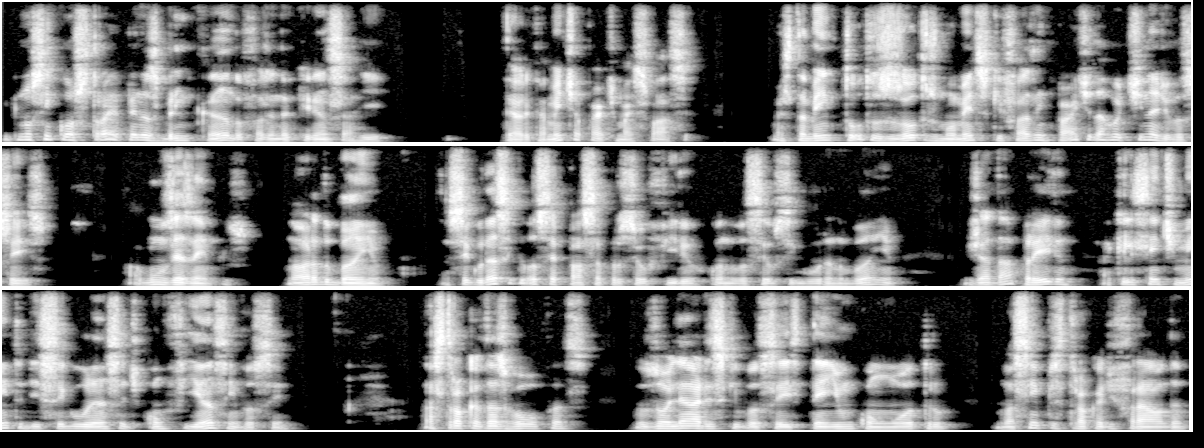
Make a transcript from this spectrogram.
e que não se constrói apenas brincando ou fazendo a criança rir. Teoricamente é a parte mais fácil, mas também todos os outros momentos que fazem parte da rotina de vocês. Alguns exemplos. Na hora do banho, a segurança que você passa para o seu filho quando você o segura no banho já dá para ele aquele sentimento de segurança, de confiança em você. Nas trocas das roupas, nos olhares que vocês têm um com o outro, numa simples troca de fralda,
